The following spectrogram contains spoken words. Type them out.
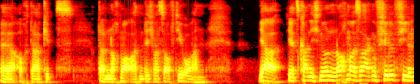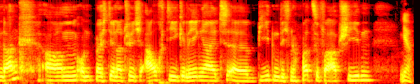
äh, auch da gibt's dann nochmal ordentlich was auf die Ohren. Ja, jetzt kann ich nur noch mal sagen, Phil, vielen Dank ähm, und möchte dir natürlich auch die Gelegenheit äh, bieten, dich noch mal zu verabschieden. Ja,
